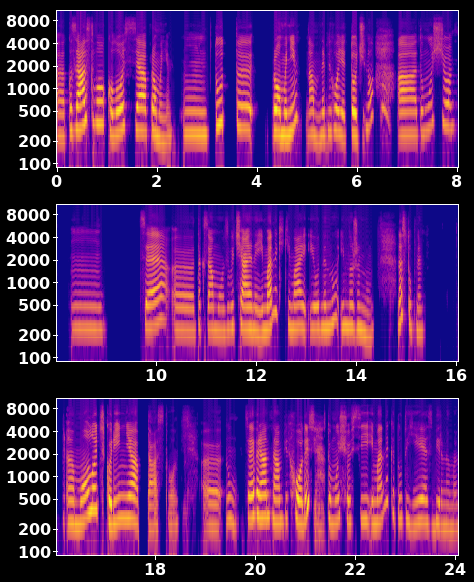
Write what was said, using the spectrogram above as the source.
е, козацтво, колосся, промені. Тут е, промені нам не підходять точно, тому що це е, так само звичайний іменник, який має і однину, і множину. Наступне молодь, коріння, птаство. Е, ну, цей варіант нам підходить, тому що всі іменники тут є збірними.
